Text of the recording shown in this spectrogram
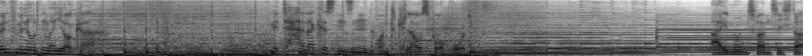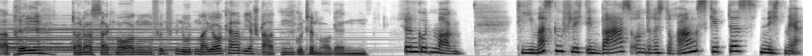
5 Minuten Mallorca mit Hanna Christensen und Klaus Vorbrot. 21. April, Donnerstagmorgen, 5 Minuten Mallorca. Wir starten. Guten Morgen. Schönen guten Morgen. Die Maskenpflicht in Bars und Restaurants gibt es nicht mehr.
